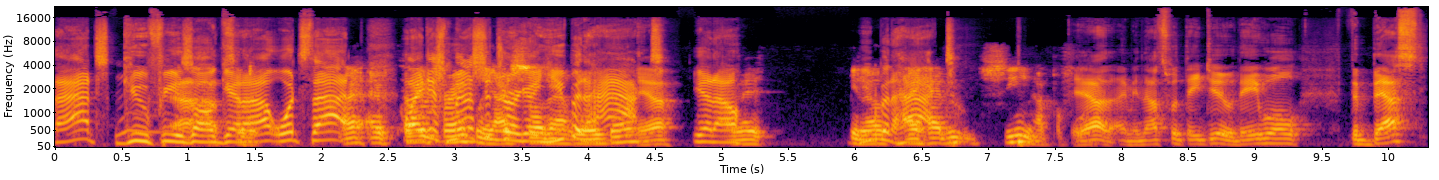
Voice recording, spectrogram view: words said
That's goofy as all get out. What's that? I, I, I just frankly, messaged her. I go, you've been hacked. Yeah. You know, you know, I hadn't seen that before. Yeah, I mean that's what they do. They will the best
